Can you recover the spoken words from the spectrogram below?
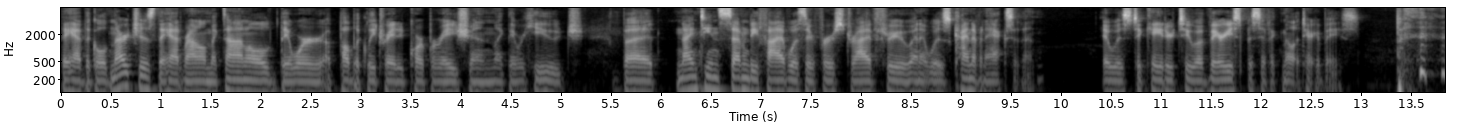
they had the Golden Arches, they had Ronald McDonald, they were a publicly traded corporation, like they were huge. But 1975 was their first drive-through and it was kind of an accident. It was to cater to a very specific military base.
